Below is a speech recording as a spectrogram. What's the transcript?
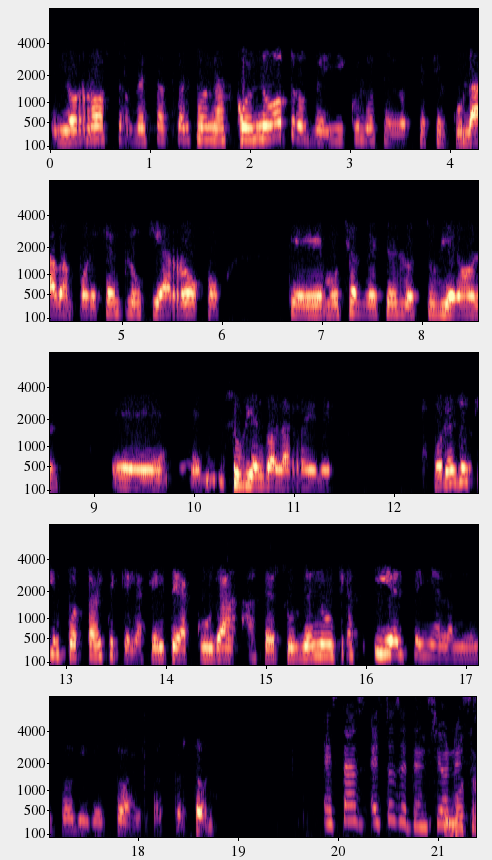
los rostros de estas personas con otros vehículos en los que circulaban, por ejemplo, un Kia rojo que muchas veces lo estuvieron eh, subiendo a las redes. Por eso es importante que la gente acuda a hacer sus denuncias y el señalamiento directo a estas personas. Estas estas detenciones se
